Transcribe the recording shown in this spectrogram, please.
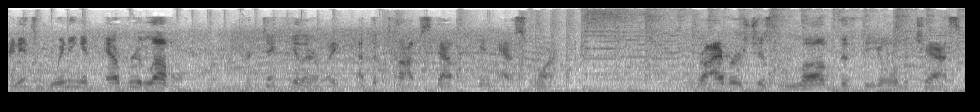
and it's winning at every level, particularly at the top step in S1. Drivers just love the feel of the chassis.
